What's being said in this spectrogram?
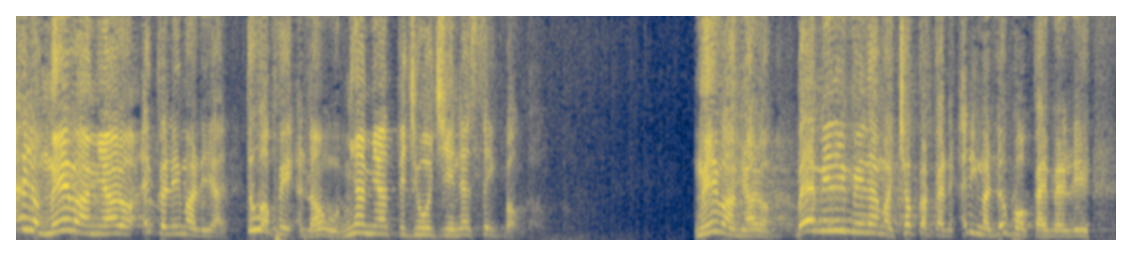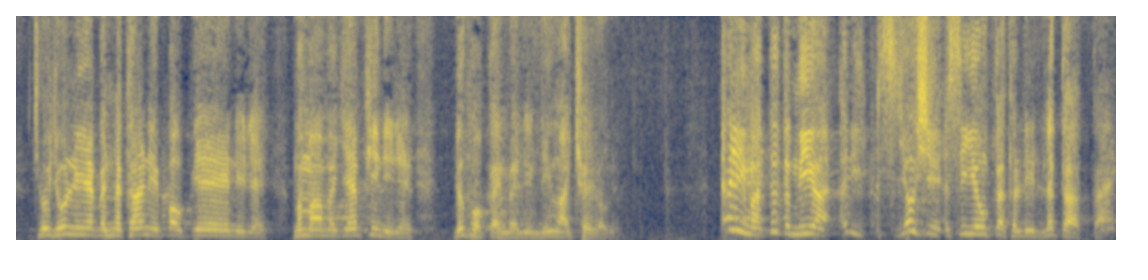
အဲ့တော့မဲပါများတော့အဲ့ကလေးမလေးကသူ့အဖေအလောင်းကိုမြန်မြန်တကြိုခြင်းနဲ့စိတ်ပေါက်တာမဲပါများတော့ဘယ်မင်းကြီးမင်းသားမှ၆ကက်ကနဲ့အဲ့ဒီမှာလှုပ်ဖို့ကင်မယ်လေး ဂျိုဂျိုနေရဲ့ပဲနှကန်းနေပေါက်ပြဲနေတယ်မမမကျန်းဖြစ်နေတယ်လှုပ်ဖို့ကင်မယ်လေး၄၅ချက်ရောက်နေအဲ့ဒီမှာသူ့သမီးကအဲ့ဒီရုပ်ရှင်အစည်းအရုံးကက်ကလေးလက်ကကင်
